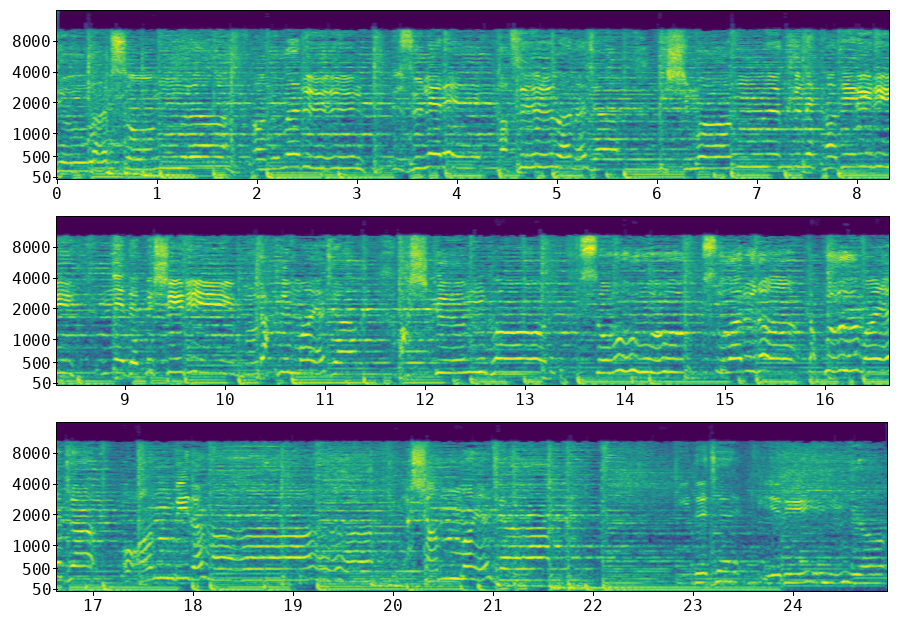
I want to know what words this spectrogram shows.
Yıllar sonra anıların üzülerek hatırlanacak Pişmanlık ne kaderini ne de peşini bırakmayacak Gidecek yerin yok.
